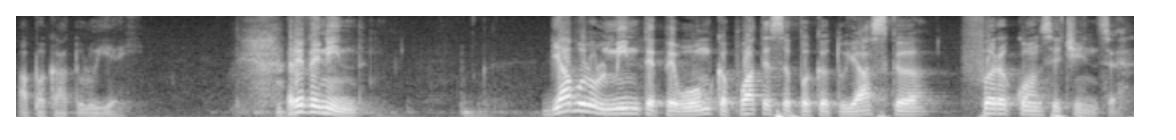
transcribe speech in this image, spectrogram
a păcatului ei. Revenind, diavolul minte pe om că poate să păcătuiască fără consecințe.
